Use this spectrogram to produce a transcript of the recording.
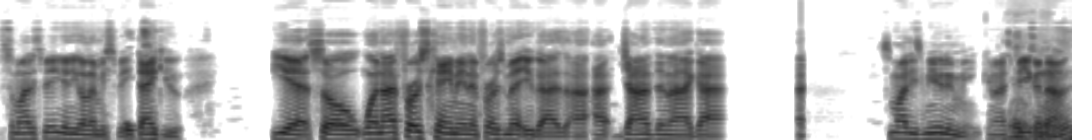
Somebody speak, and you're gonna let me speak. Thank you. Yeah. So when I first came in and first met you guys, I, I, Jonathan and I got somebody's muting me. Can I speak or not?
